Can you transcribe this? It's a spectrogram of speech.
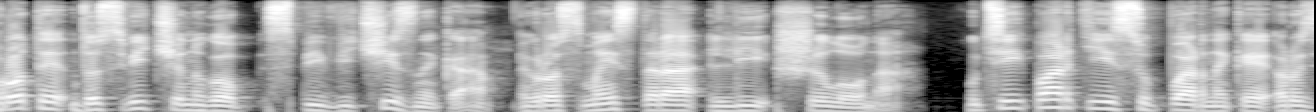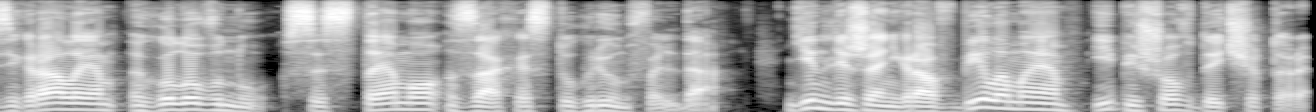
проти досвідченого співвітчизника гросмейстера Лі Шилона. У цій партії суперники розіграли головну систему захисту Грюнфельда. Дін Ліжень грав білими і пішов d4.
